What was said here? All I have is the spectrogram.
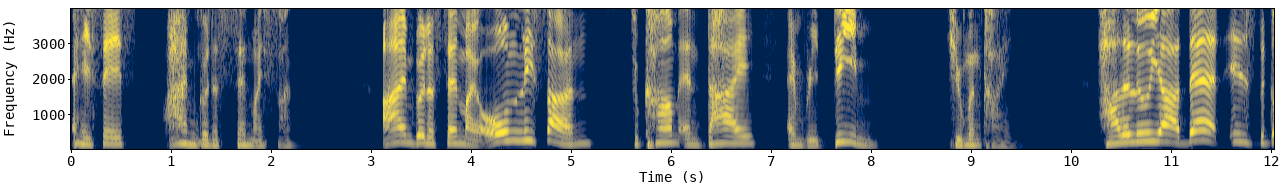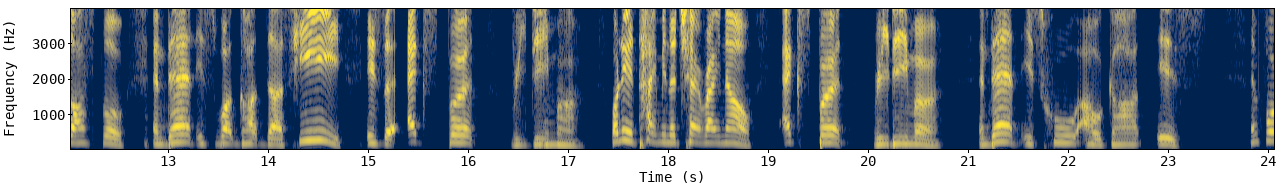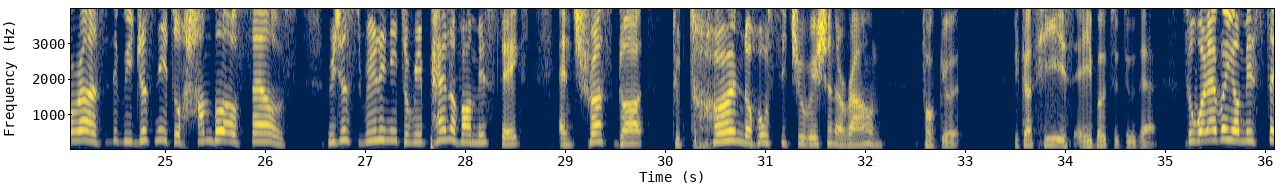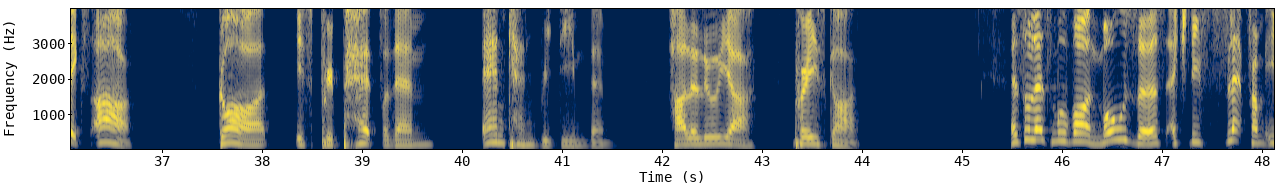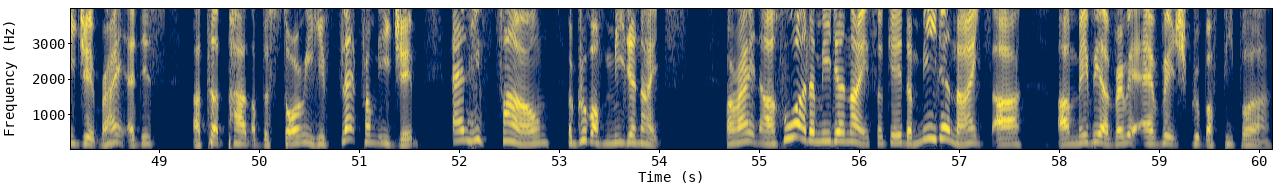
And He says, I'm going to send my son. I'm going to send my only son to come and die and redeem humankind. Hallelujah. That is the gospel. And that is what God does. He is the expert redeemer. Why don't you type in the chat right now? Expert redeemer. And that is who our God is. And for us, we just need to humble ourselves. We just really need to repent of our mistakes and trust God to turn the whole situation around for good because He is able to do that. So, whatever your mistakes are, God is prepared for them and can redeem them. Hallelujah. Praise God. And so let's move on. Moses actually fled from Egypt, right? At this uh, third part of the story, he fled from Egypt and he found a group of Midianites. All right. Now, who are the Midianites? Okay. The Midianites are, are maybe a very average group of people uh,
